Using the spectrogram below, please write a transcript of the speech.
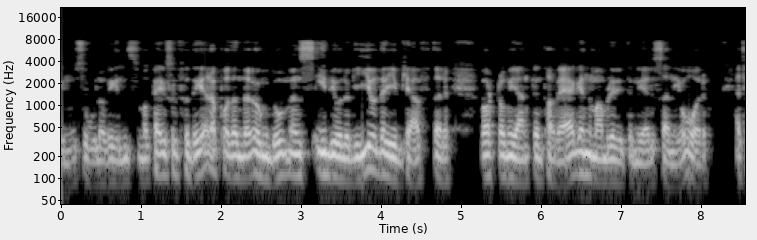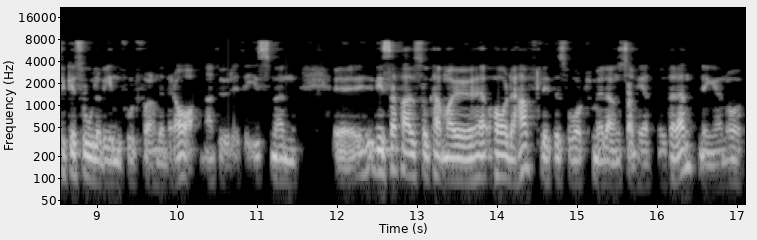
inom sol och vind. Så man kan ju så fundera på den där ungdomens ideologi och drivkrafter. Vart de egentligen tar vägen när man blir lite mer senior. Jag tycker sol och vind fortfarande är bra naturligtvis. Men eh, i vissa fall så kan man ju ha det haft lite svårt med lönsamhet och förräntningen. Och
